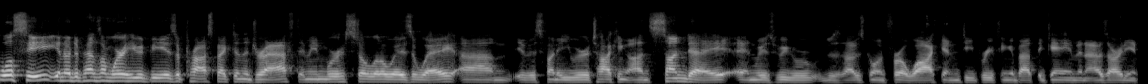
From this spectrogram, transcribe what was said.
we'll see. You know, depends on where he would be as a prospect in the draft. I mean, we're still a little ways away. Um, it was funny. We were talking on Sunday, and as we were, as I was going for a walk and debriefing about the game, and I was already in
